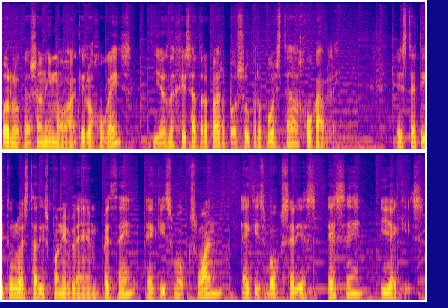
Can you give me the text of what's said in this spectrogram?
Por lo que os animo a que lo juguéis y os dejéis atrapar por su propuesta jugable. Este título está disponible en PC, Xbox One, Xbox Series S y X.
